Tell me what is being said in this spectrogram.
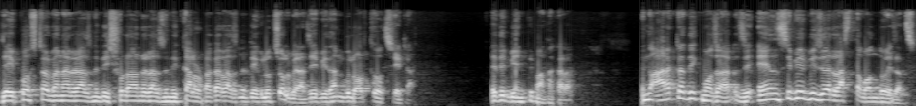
যে এই পোস্টার ব্যানারের রাজনীতি, শোডাউনের রাজনীতি, কালো টাকার রাজনীতি, এগুলো চলবে না, যে বিধানগুলো অর্থ হচ্ছে এটা। এতে বিএনপি মাথা খারাপ। কিন্তু আরেকটা দিক মজার, যে এনসিবির বিজয়ের রাস্তা বন্ধ হয়ে যাচ্ছে।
